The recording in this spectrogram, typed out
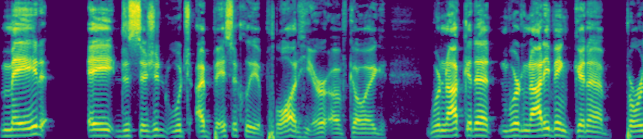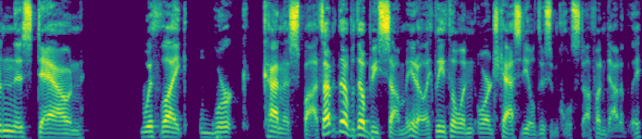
made a decision which I basically applaud here of going we're not to we're not even going to burn this down with like work kind of spots. I, there'll, there'll be some, you know, like Lethal and Orange Cassidy will do some cool stuff, undoubtedly.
